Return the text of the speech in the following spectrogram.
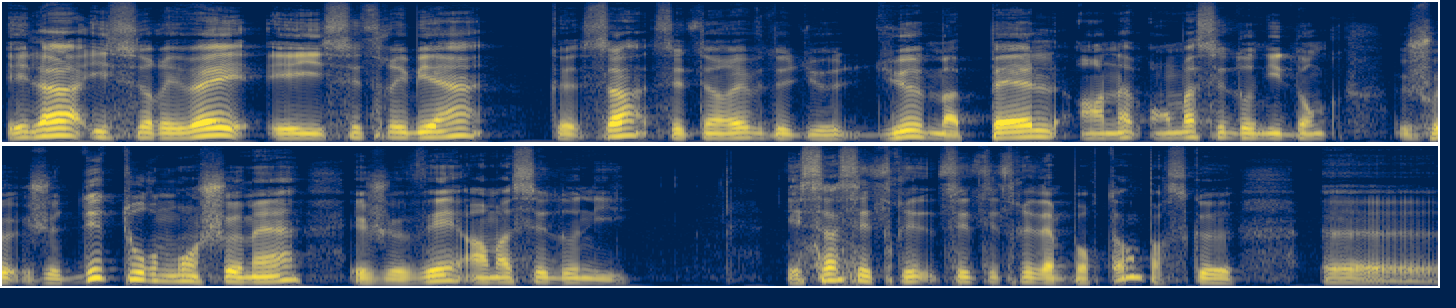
Et là, il se réveille et il sait très bien ça, c'est un rêve de Dieu. Dieu m'appelle en, Macédonie. Donc, je, détourne mon chemin et je vais en Macédonie. Et ça, c'était très, important parce que euh,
